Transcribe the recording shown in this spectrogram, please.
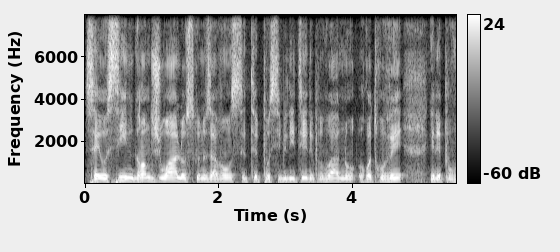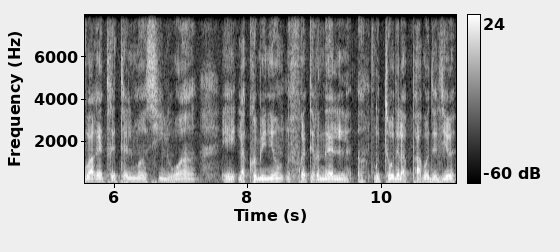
C'est aussi une grande joie lorsque nous avons cette possibilité de pouvoir nous retrouver et de pouvoir être tellement si loin. Et la communion fraternelle autour de la parole de Dieu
